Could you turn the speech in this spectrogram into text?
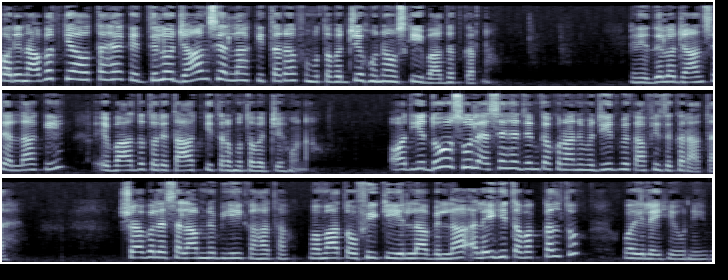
اور انابت کیا ہوتا ہے کہ دل و جان سے اللہ کی طرف متوجہ ہونا، اس کی عبادت کرنا۔ یعنی دل و جان سے اللہ کی عبادت اور اطاعت کی طرف متوجہ ہونا۔ اور یہ دو اصول ایسے ہیں جن کا قرآن مجید میں کافی ذکر آتا ہے۔ شعیب علیہ السلام نے بھی یہی کہا تھا، وما توفی کی اللہ بلّہ علیہ توکل تو وہ الہ انیب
